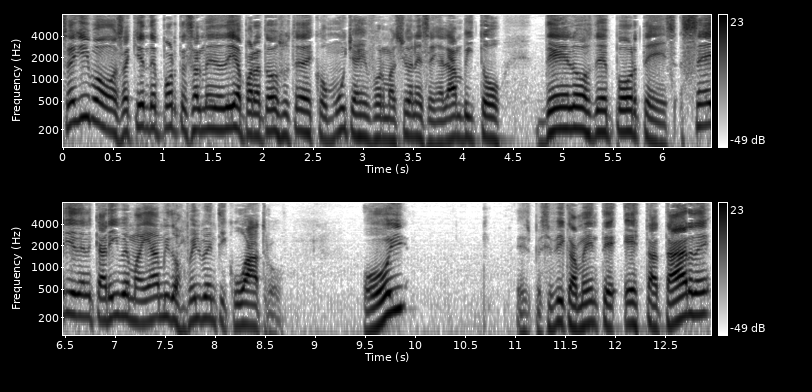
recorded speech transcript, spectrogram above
Seguimos aquí en Deportes al Mediodía para todos ustedes con muchas informaciones en el ámbito de los deportes. Serie del Caribe Miami 2024. Hoy, específicamente esta tarde,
